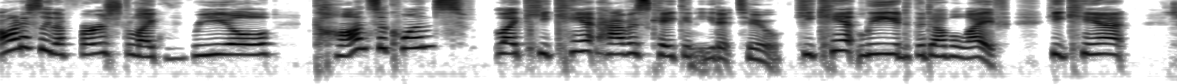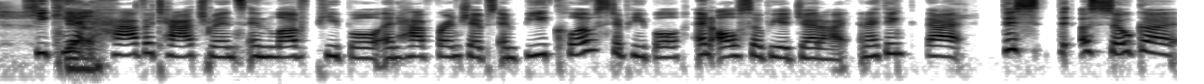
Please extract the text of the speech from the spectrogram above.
honestly, the first like real consequence. Like he can't have his cake and eat it too. He can't lead the double life. He can't. He can't Yeah. have attachments and love people and have friendships and be close to people and also be a Jedi. And I think that this th- Ahsoka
